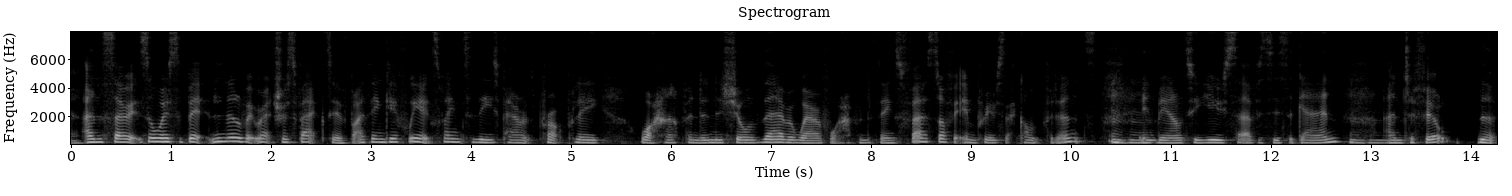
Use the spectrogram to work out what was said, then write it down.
Yeah. And so it's almost a bit, a little bit retrospective. But I think if we explain to these parents properly what happened and ensure they're aware of what happened to things, first off, it improves their confidence Mm-hmm. in being able to use services again Mm-hmm. and to feel that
